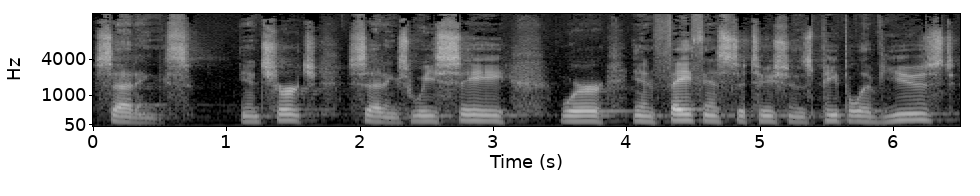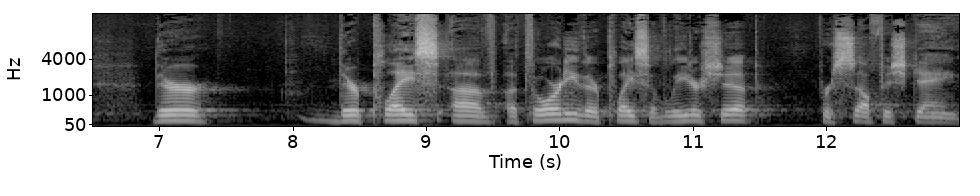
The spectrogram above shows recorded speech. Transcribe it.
settings, in church settings. We see where in faith institutions people have used their, their place of authority, their place of leadership for selfish gain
